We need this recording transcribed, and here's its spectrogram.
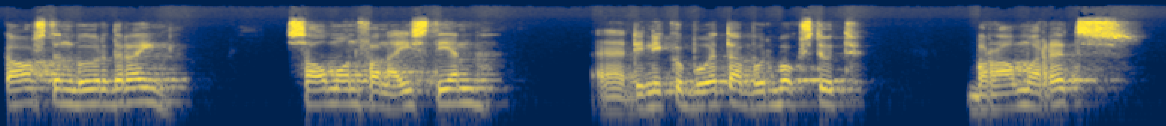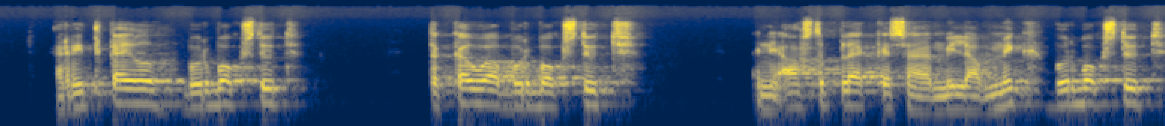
Karsten boerdery, Salmon van Huisteen, uh die Nikobota boerbokstoet, Brahma Rits, Rietkuil boerbokstoet, Tekoua boerbokstoet. In die agste plek is 'n Milamik boerbokstoet,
